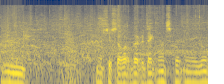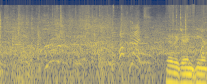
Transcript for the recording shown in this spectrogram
Hmm. That's just a little bit ridiculous, but there you go. What are we doing here?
